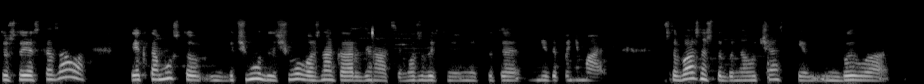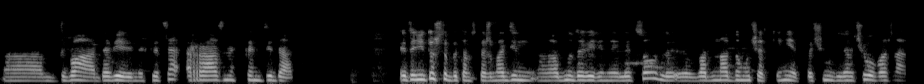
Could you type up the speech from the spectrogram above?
то, что я сказала. Я к тому, что почему, для чего важна координация. Может быть, кто-то недопонимает. Что важно, чтобы на участке было э, два доверенных лица разных кандидатов. Это не то, чтобы там, скажем, один, одно доверенное лицо в, на одном участке. Нет. Почему? Для чего важна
